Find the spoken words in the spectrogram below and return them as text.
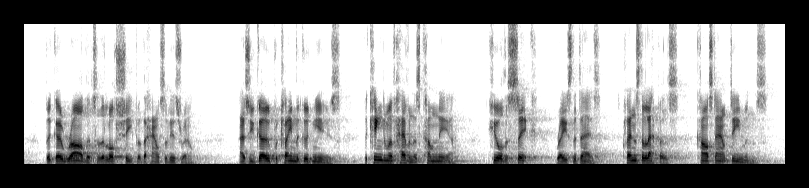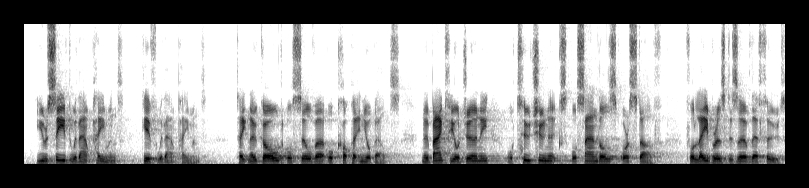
but go rather to the lost sheep of the house of Israel. As you go, proclaim the good news the kingdom of heaven has come near. Cure the sick, raise the dead, cleanse the lepers, cast out demons. You received without payment, give without payment. Take no gold or silver or copper in your belts, no bag for your journey, or two tunics, or sandals, or a staff, for labourers deserve their food.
